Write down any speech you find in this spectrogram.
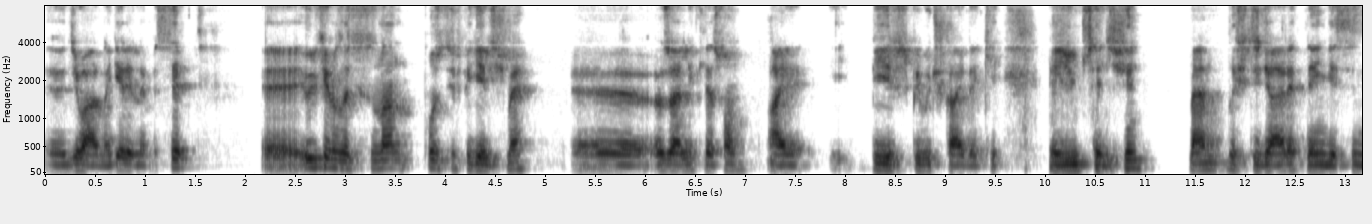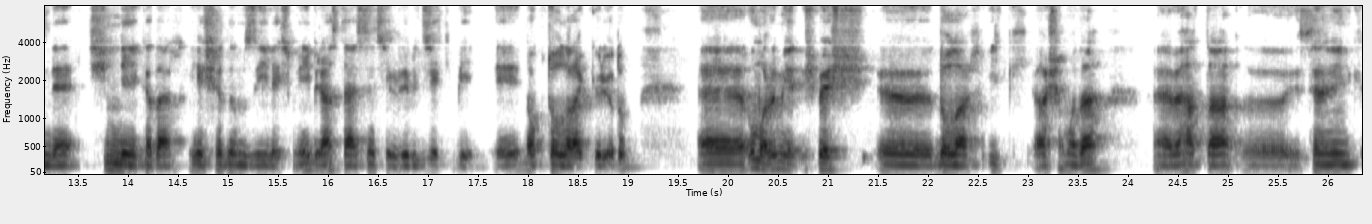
e, civarına gerilemesi ee, ülkemiz açısından pozitif bir gelişme. Ee, özellikle son ay bir, bir buçuk aydaki e, yükselişin ben dış ticaret dengesinde şimdiye kadar yaşadığımız iyileşmeyi biraz tersine çevirebilecek bir e, nokta olarak görüyordum. E, umarım 75 e, dolar ilk aşamada e, ve hatta e, senenin ilk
